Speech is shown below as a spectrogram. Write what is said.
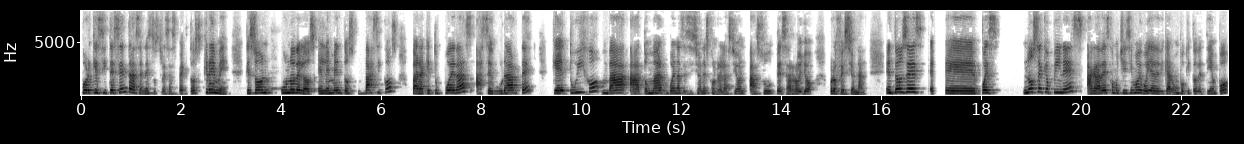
porque si te centras en estos tres aspectos, créeme que son uno de los elementos básicos para que tú puedas asegurarte que tu hijo va a tomar buenas decisiones con relación a su desarrollo profesional. Entonces, eh, pues no sé qué opines, agradezco muchísimo y voy a dedicar un poquito de tiempo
